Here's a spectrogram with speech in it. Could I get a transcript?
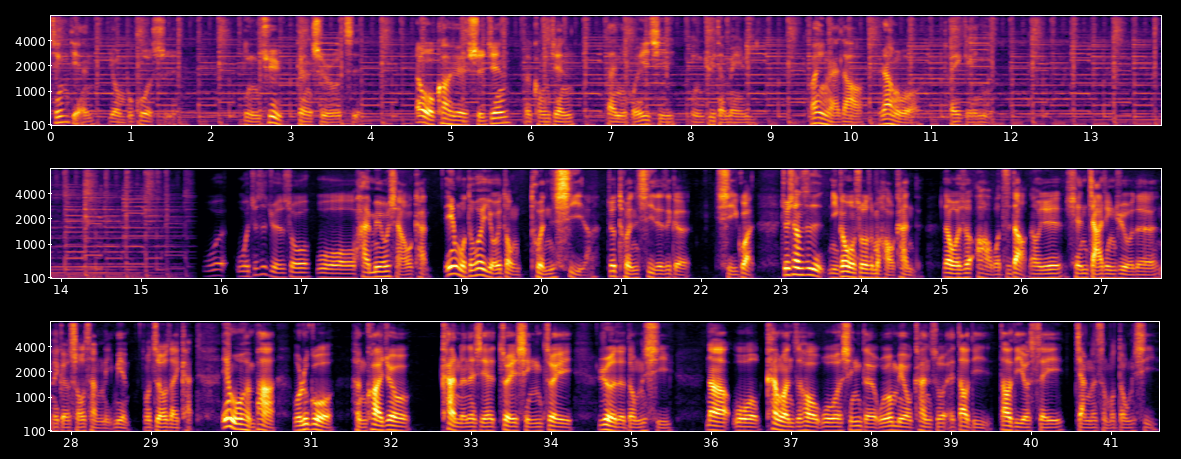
经典永不过时，影剧更是如此。让我跨越时间和空间，带你回忆起影剧的魅力。欢迎来到让我推给你。我我就是觉得说，我还没有想要看，因为我都会有一种囤戏啦，就囤戏的这个习惯，就像是你跟我说什么好看的。那我就说啊，我知道，那我就先加进去我的那个收藏里面，我之后再看，因为我很怕，我如果很快就看了那些最新最热的东西，那我看完之后，我心得我又没有看说，哎、欸，到底到底有谁讲了什么东西，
